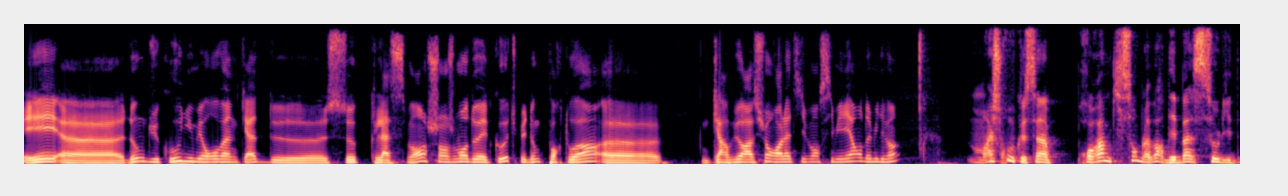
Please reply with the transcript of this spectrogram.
Et euh, donc du coup numéro 24 de ce classement, changement de head coach, mais donc pour toi euh, une carburation relativement similaire en 2020 Moi, je trouve que c'est un programme qui semble avoir des bases solides.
